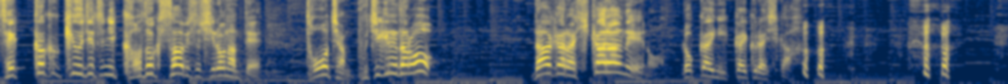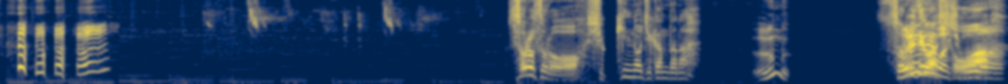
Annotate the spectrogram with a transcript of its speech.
せっかく休日に家族サービスしろなんて父ちゃんブチギレだろ？だから光らねえの。6回に1回くらいしか。そろそろ出勤の時間だな。うむ。それでは昭和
